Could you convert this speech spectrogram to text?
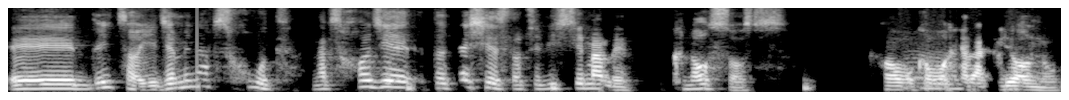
Yy, no i co, jedziemy na wschód. Na wschodzie to też jest, oczywiście mamy Knossos, koło, koło Heraklionu,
